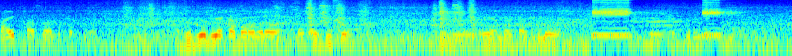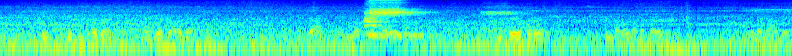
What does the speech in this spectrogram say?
বাইক পাস হওয়া খুব কষ্ট যদিও দুই একটা বড় বড় আন্ডারপাস কিন্তু এই আন্ডারপাসগুলো অ্যাক্সিডেন্টের সুযোগ দূর থেকে বোঝা যায় না আইডিয়া করা যায় না। বিষয়ে পরে চিন্তা পাল্টা করতে হবে না এগুলো না দেখ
